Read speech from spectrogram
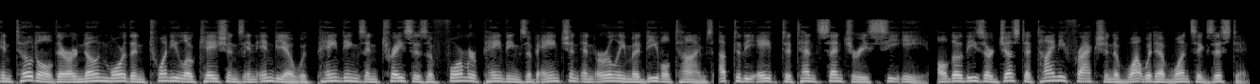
in total there are known more than 20 locations in India with paintings and traces of former paintings of ancient and early medieval times up to the 8th to 10th centuries CE, although these are just a tiny fraction of what would have once existed.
